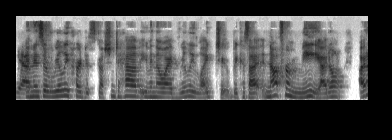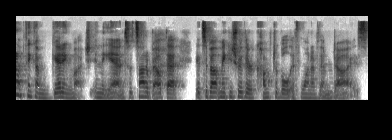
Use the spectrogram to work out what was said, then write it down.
Yeah. And it's a really hard discussion to have, even though I'd really like to, because I not for me, I don't I don't think I'm getting much in the end. So it's not about that. It's about making sure they're comfortable if one of them mm-hmm. dies.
